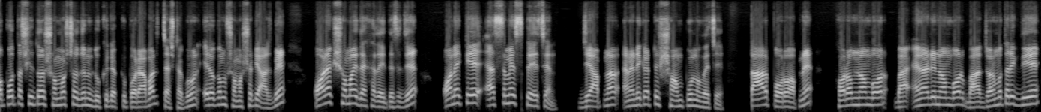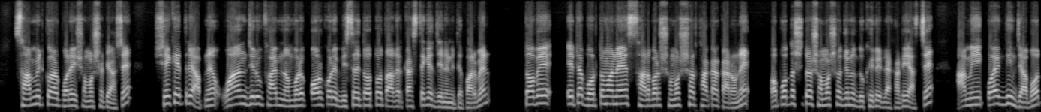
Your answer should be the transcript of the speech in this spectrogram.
অপ্রত্যাশিত সমস্যার জন্য দুঃখিত, একটু পরে আবার চেষ্টা করুন। এরকম সমস্যাটি আসবে। অনেক সময় দেখা যাইতেছে যে অনেকে এস পেয়েছেন যে আপনার এনআইডি কার্ডটি সম্পূর্ণ হয়েছে, তারপরও আপনি ফর্ম নম্বর বা এনআইডি নম্বর বা জন্ম তারিখ দিয়ে সাবমিট করার পরে এই সমস্যাটি আসে, সেক্ষেত্রে আপনি ওয়ান জিরো ফাইভ নম্বরে কল করে বিস্তারিত তথ্য তাদের কাছ থেকে জেনে নিতে পারবেন। তবে এটা বর্তমানে সার্ভার সমস্যা থাকার কারণে অপ্রত্যাশিত সমস্যার জন্য দুঃখিত লেখাটি আসছে। আমি কয়েকদিন যাবৎ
